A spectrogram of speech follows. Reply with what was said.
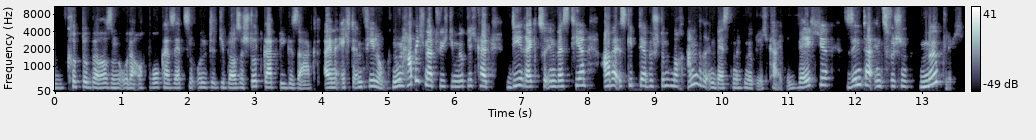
äh, Kryptobörsen oder auch Broker setzen und die Börse Stuttgart, wie gesagt, eine echte Empfehlung. Nun habe ich natürlich die Möglichkeit, direkt zu investieren, aber es gibt ja bestimmt noch andere Investmentmöglichkeiten. Welche sind da inzwischen möglich?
